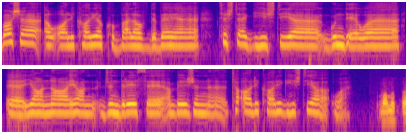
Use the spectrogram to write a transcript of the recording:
باشه او آلیکاریا که بلاف دبه تشت گهیشتیه گنده و یا نا یا جندریس ام بیجن تا آلیکاری گهیشتیه و. ما مثل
